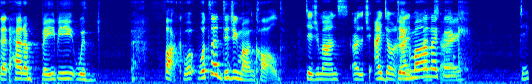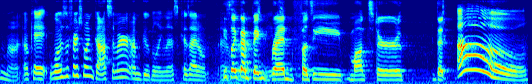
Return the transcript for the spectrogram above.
that had a baby with. Fuck, what, what's that Digimon called? Digimons are the. Ch- I don't. Digmon, I, I, think. Digmon. Okay, what was the first one? Gossamer. I'm googling this because I don't. I He's don't like that big red fuzzy monster that. Oh.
